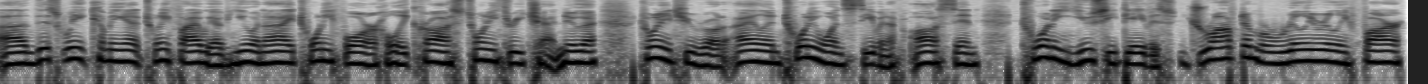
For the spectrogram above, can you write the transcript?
Uh, this week, coming in at 25, we have UNI, 24 Holy Cross, 23 Chattanooga, 22 Rhode Island, 21 Stephen F. Austin, 20 UC Davis. Dropped them really, really far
